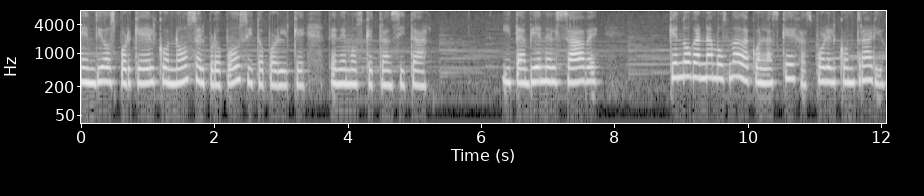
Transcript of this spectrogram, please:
en Dios porque Él conoce el propósito por el que tenemos que transitar. Y también Él sabe que no ganamos nada con las quejas, por el contrario,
